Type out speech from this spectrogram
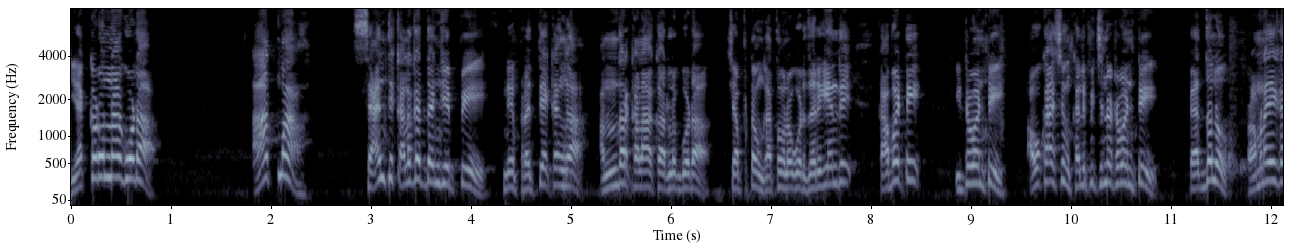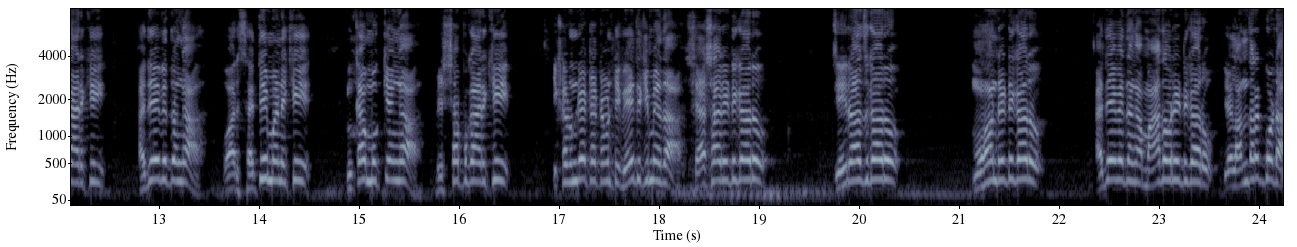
ఎక్కడున్నా కూడా ఆత్మ శాంతి కలగద్దని చెప్పి నేను ప్రత్యేకంగా అందరు కళాకారులకు కూడా చెప్పడం గతంలో కూడా జరిగింది. కాబట్టి ఇటువంటి అవకాశం కల్పించినటువంటి పెద్దలు రమణయ్య గారికి అదేవిధంగా వారి సతీమణికి ఇంకా ముఖ్యంగా బిషప్ గారికి ఇక్కడ ఉండేటటువంటి వేదిక మీద శేషారెడ్డి గారు జయరాజు గారు మోహన్ రెడ్డి గారు అదేవిధంగా మాధవరెడ్డి గారు వీళ్ళందరికీ కూడా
